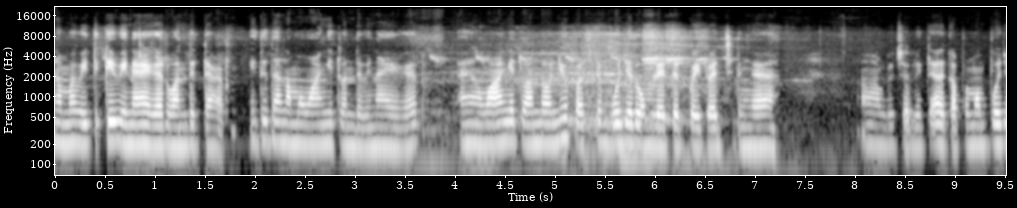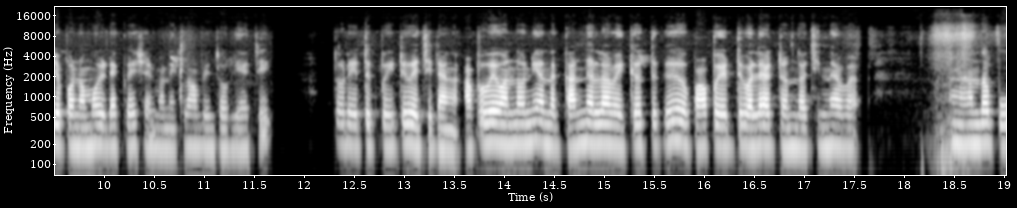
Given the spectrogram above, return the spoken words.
நம்ம வீட்டுக்கு விநாயகர் வந்துட்டார். இதுதான் நம்ம வாங்கிட்டு வந்த விநாயகர். வாங்கிட்டு வந்தோடனே ஃபஸ்ட்டு பூஜை ரூமில் எடுத்துகிட்டு போயிட்டு வச்சுடுங்க. அப்படின்னு சொல்லிட்டு அதுக்கப்புறமா பூஜை பண்ணும்போது டெக்கரேஷன் பண்ணிக்கலாம் அப்படின்னு சொல்லியாச்சு. தோட எடுத்துகிட்டு போயிட்டு வச்சுட்டாங்க. அப்போவே வந்தோடனே அந்த கண்ணெல்லாம் வைக்கிறதுக்கு பாப்பா எடுத்து விளையாட்டு இருந்தா சின்னவ. நான் தான் பூ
